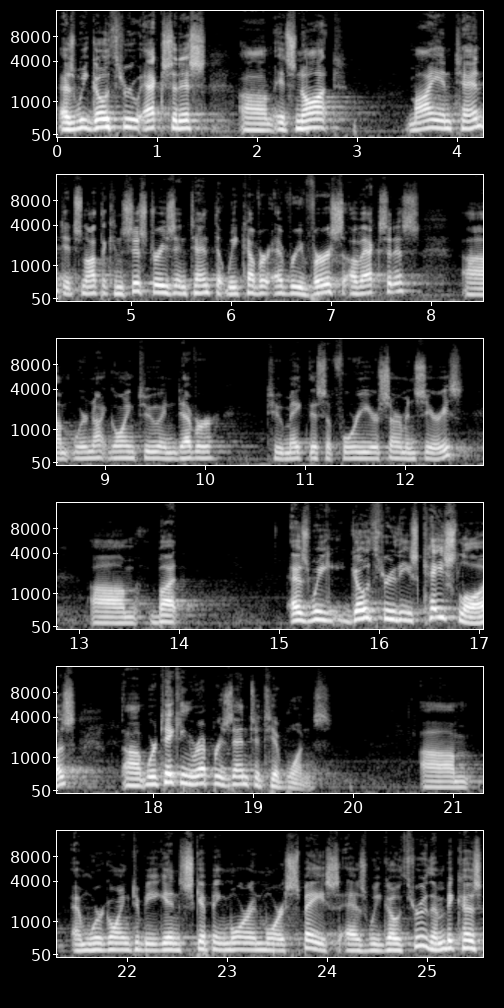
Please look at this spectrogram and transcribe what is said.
as we go through Exodus. Um, it's not my intent, it's not the consistory's intent that we cover every verse of Exodus. Um, we're not going to endeavor to make this a four year sermon series. Um, but as we go through these case laws, uh, we're taking representative ones. Um, and we're going to begin skipping more and more space as we go through them because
